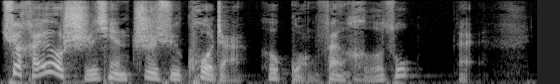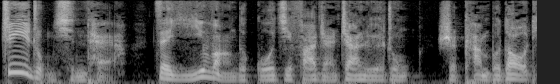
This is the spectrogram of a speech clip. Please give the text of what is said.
却还要实现秩序扩展和广泛合作。哎，这种心态啊，在以往的国际发展战略中是看不到的。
